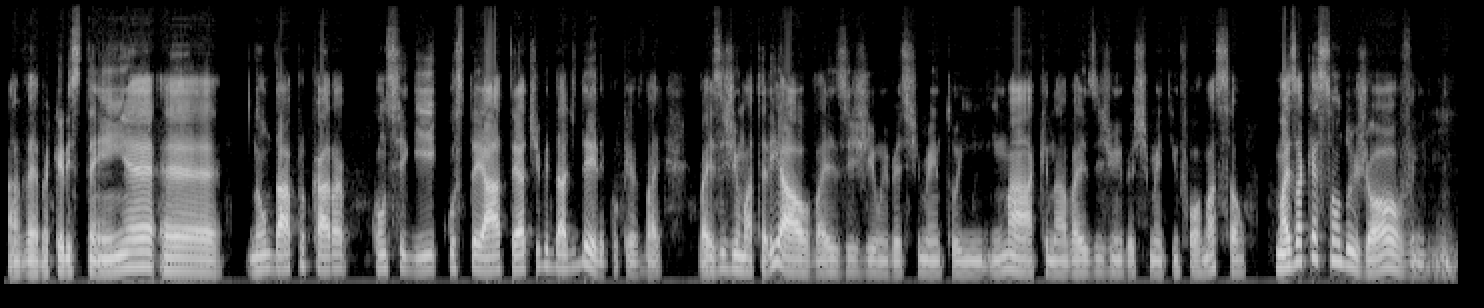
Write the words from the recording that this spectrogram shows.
A verba que eles têm é, é não dá para o cara conseguir custear até a atividade dele, porque vai, vai exigir um material, vai exigir um investimento em, em máquina, vai exigir um investimento em formação. Mas a questão do jovem,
